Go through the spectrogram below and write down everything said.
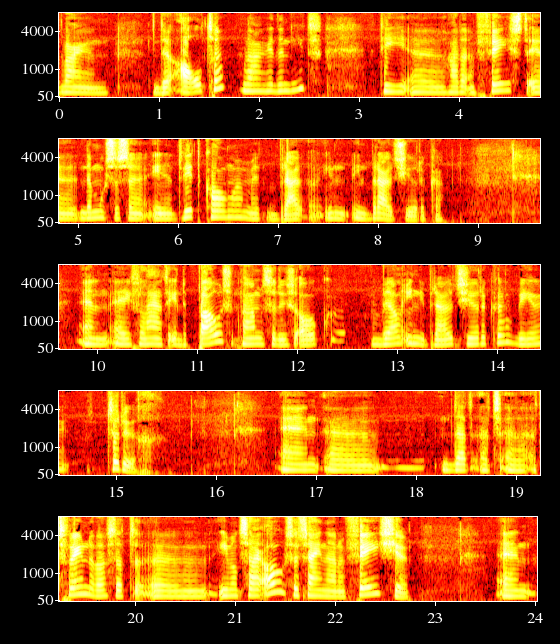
Waren de Alten waren er niet. Die uh, hadden een feest. en dan moesten ze in het wit komen met in, in bruidsjurken. En even later in de pauze kwamen ze dus ook wel in die bruidsjurken weer terug. En dat het, het vreemde was dat iemand zei, oh ze zijn naar een feestje. En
